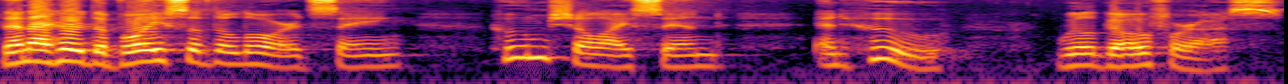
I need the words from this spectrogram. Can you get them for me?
Then I heard the voice of the Lord saying, Whom shall I send, and who will go for us?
